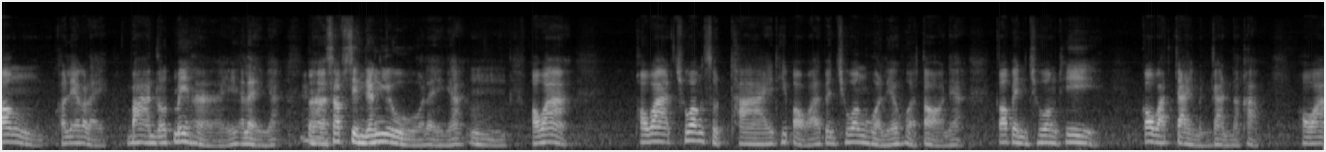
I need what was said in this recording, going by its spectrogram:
ต้องเขาเรียกอะไร บ้านรถไม่หายอะไรอย่างเงี้ยทรัพย์สินยังอยู่อะไรอย่างเงี้ยอืมเพราะว่า เพราะว่าช่วงสุดท้ายที่บอกว่าเป็นช่วงหัวเลี้ยวหัวต่อเนี่ยก็เป็นช่วงที่ก็วัดใจเหมือนกันนะครับ เพราะว่า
